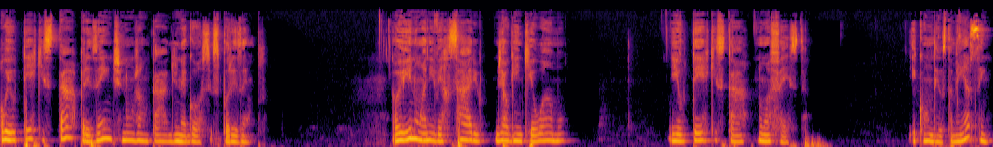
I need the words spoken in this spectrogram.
ou eu ter que estar presente num jantar de negócios, por exemplo. Ou ir num aniversário de alguém que eu amo e eu ter que estar numa festa. E com Deus também é assim.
